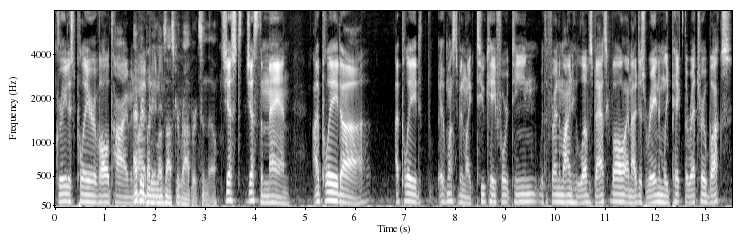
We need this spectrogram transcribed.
greatest player of all time. Everybody loves Oscar Robertson, though. just just the man. I played uh I played it must have been like 2K14 with a friend of mine who loves basketball and I just randomly picked the retro bucks.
